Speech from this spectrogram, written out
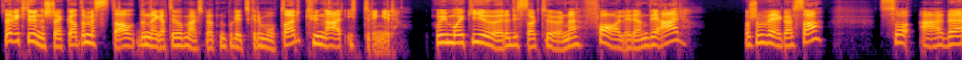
Det er viktig å understreke at det meste av den negative oppmerksomheten politikere mottar, kun er ytringer. Og vi må ikke gjøre disse aktørene farligere enn de er. For som Vegard sa, så er det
